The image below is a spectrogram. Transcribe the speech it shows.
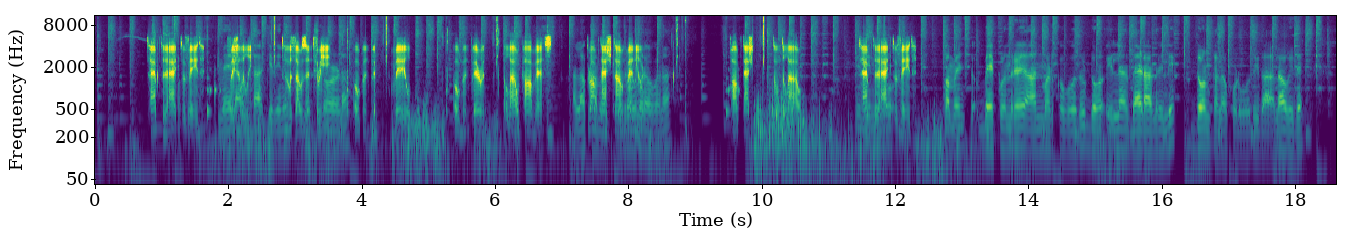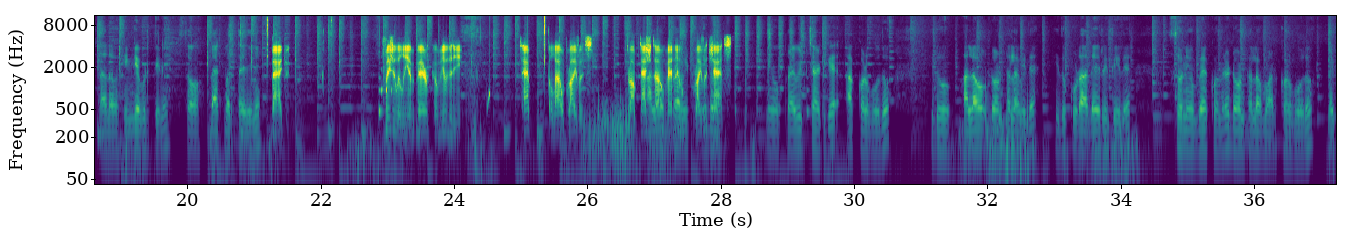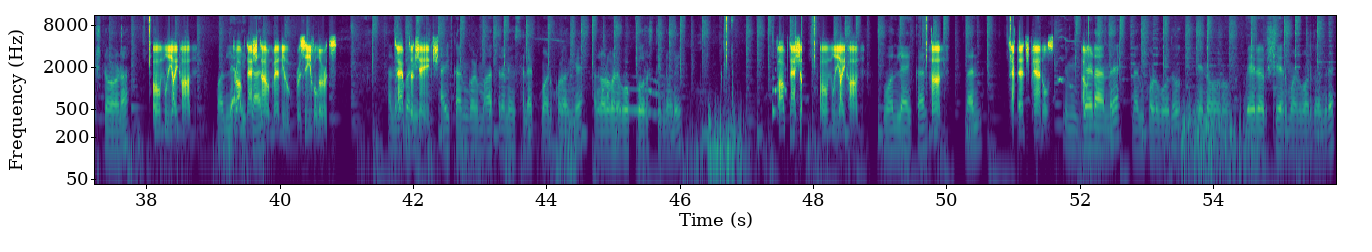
tap to activate, mail visually, ಅಂತ ಹಾಕಿದ್ದೀನಿ next 2003, ನೋಡೋಣ open, pa- mail, open parent, allow comments, ಅಲ್ಲ drop dash down menu. ಇದ್ರೊಳಗಡೆ ಹೋಗೋಣ pop dash, don't allow, ಇಲ್ಲಿ tap to ನೀವು activate, Comment ಬೇಕು ಅಂದರೆ ಆನ್ ಮಾಡ್ಕೋಬೋದು. ಡೋ ಇಲ್ಲ ಬೇಡ ಅಂದರೆ ಇಲ್ಲಿ ಡೋಂಟ್ ಅಲೋ ಕೊಡ್ಬೋದು. ಇದು ಅಲಾವ್ ಇದೆ. ನಾನು ಹಿಂಗೆ ಬಿಡ್ತೀನಿ. ಸೊ ಬ್ಯಾಕ್ ಬರ್ತಾ ಇದ್ದೀನಿ. ನೀವು ಪ್ರೈವೇಟ್ ಚಾಟ್ಗೆ ಹಾಕ್ಕೊಳ್ಬೋದು ಇದು ಅಲೌ ಡೋಂಟ್ ಅಲೌ ಇದೆ. ಇದು ಕೂಡ ಅದೇ ರೀತಿ ಇದೆ. ಸೊ ನೀವು ಬೇಕು ಅಂದರೆ ಡೋಂಟ್ ಅಲೌ ಮಾಡ್ಕೊಳ್ಬೋದು. ನೆಕ್ಸ್ಟ್ ನೋಡೋಣ. ಐಕಾನ್ ಅಂದರೆ ಐಕಾನ್ ಐಕಾನ್ಗಳು ಮಾತ್ರ ನೀವು ಸೆಲೆಕ್ಟ್ ಮಾಡ್ಕೊಳ್ಳೋಂಗೆ ಅದರೊಳಗಡೆ ಹೋಗಿ ತೋರಿಸ್ತೀನಿ ನೋಡಿ. ಓನ್ಲಿ ಐಕಾನ್ ನನ್ ನಿಮ್ಗೆ ಬೇಡ ಅಂದ್ರೆ ನನ್ ಕೊಡ್ಬೋದು. ಏನೋ ಅವರು ಬೇರೆಯವ್ರು ಶೇರ್ ಮಾಡಬಾರ್ದು ಅಂದ್ರೆ.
